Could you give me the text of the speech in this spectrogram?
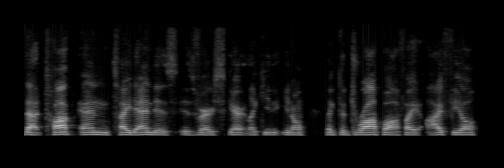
that top end tight end is is very scary. Like you you know, like the drop off. I I feel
